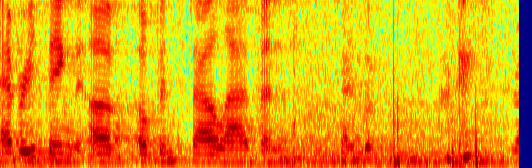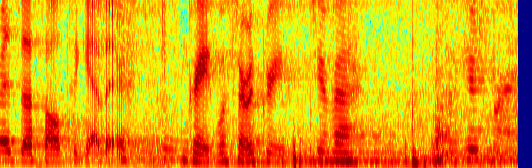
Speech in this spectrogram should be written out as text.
everything of Open Style Lab and kind of okay. threads us all together. Great. We'll start with Grace. Do you have a? Oh, here's mine.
